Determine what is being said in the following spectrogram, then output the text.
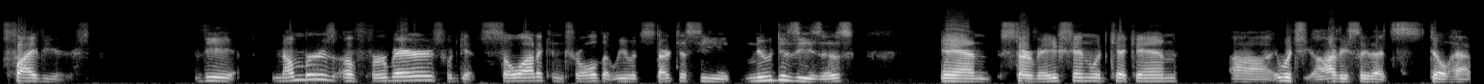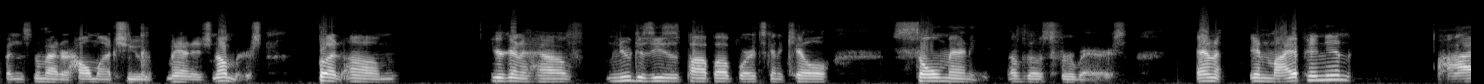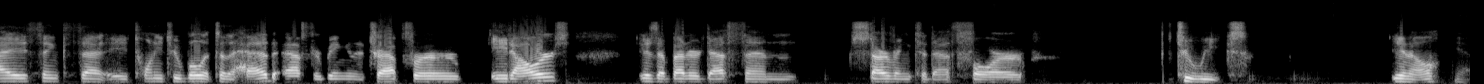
5 years, the numbers of fur bearers would get so out of control that we would start to see new diseases and starvation would kick in uh, which obviously that still happens no matter how much you manage numbers. But um, you're going to have new diseases pop up where it's going to kill so many of those fur bearers. And in my opinion, I think that a 22 bullet to the head after being in a trap for eight hours is a better death than starving to death for two weeks you know? Yeah.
